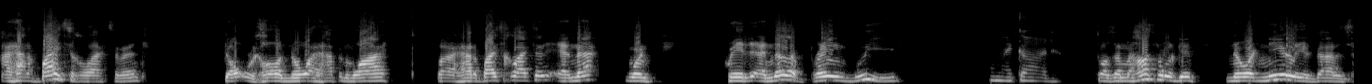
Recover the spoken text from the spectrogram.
I had a bicycle accident. Don't recall, know what happened, why, but I had a bicycle accident, and that one created another brain bleed. Oh my God. So I was in the hospital again, nowhere nearly as bad as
